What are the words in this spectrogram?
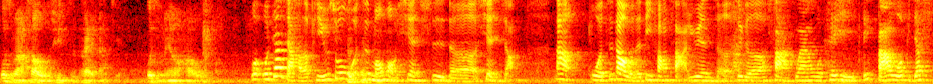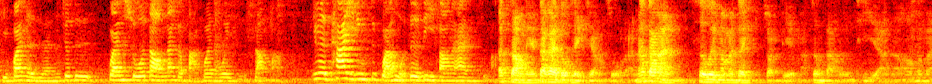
为什么要好恶去指派案件？为什么要好恶？我我这样讲好了，比如说我是某某县市的县长，那我知道我的地方法院的这个法官，我可以诶把我比较喜欢的人，就是关说到那个法官的位置上嘛，因为他一定是管我这个地方的案子嘛。啊，早年大概都可以这样做了，那当然社会慢慢在转变嘛，政党轮替啊，然后慢慢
